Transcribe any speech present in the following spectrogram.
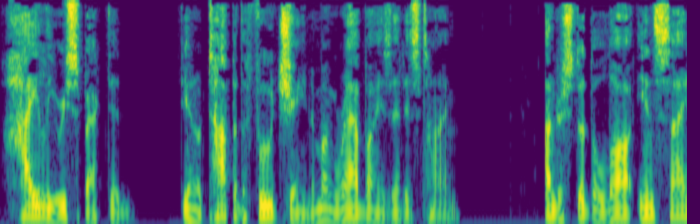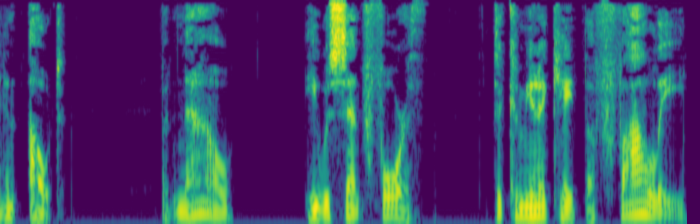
highly respected, you know, top of the food chain among rabbis at his time understood the law inside and out. But now he was sent forth to communicate the folly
